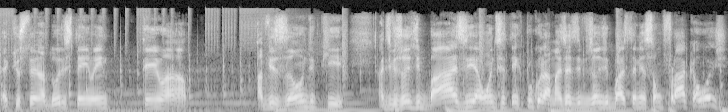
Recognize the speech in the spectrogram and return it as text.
é que os treinadores tenham, tenham a, a visão de que as divisões de base é onde você tem que procurar, mas as divisões de base também são fracas hoje.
